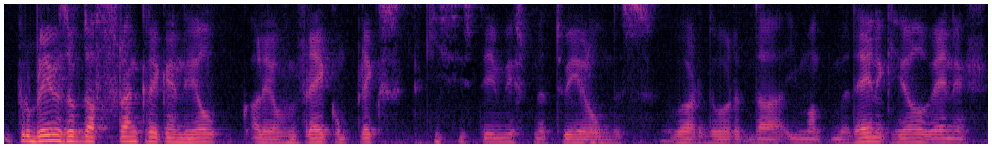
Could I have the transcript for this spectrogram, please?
het probleem is ook dat Frankrijk een, heel, allee, of een vrij complex kiessysteem heeft met twee rondes, waardoor dat iemand met eigenlijk heel weinig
